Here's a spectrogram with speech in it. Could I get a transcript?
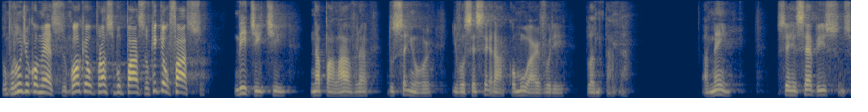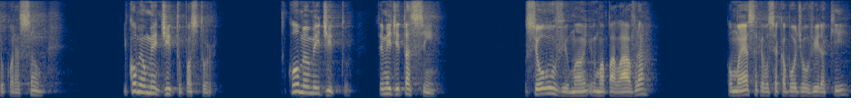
Então, por onde eu começo? Qual que é o próximo passo? O que, que eu faço? Medite na palavra do Senhor e você será como árvore plantada. Amém? Você recebe isso no seu coração? E como eu medito, pastor? Como eu medito? Você medita assim. Você ouve uma, uma palavra, como essa que você acabou de ouvir aqui,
